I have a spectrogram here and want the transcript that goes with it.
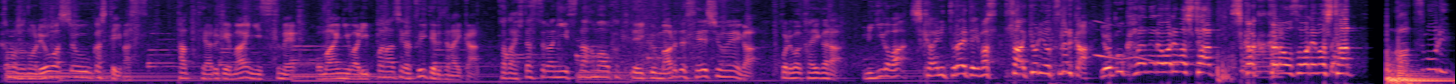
彼女の両足を動かしています。立って歩け前に進めお前には立派な足がついてるじゃないか。ただひたすらに砂浜をかけていくまるで青春映画。これは貝殻。右側視界に捉えています。さあ距離を詰めるか。横から狙われました。近くから襲われました。熱盛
